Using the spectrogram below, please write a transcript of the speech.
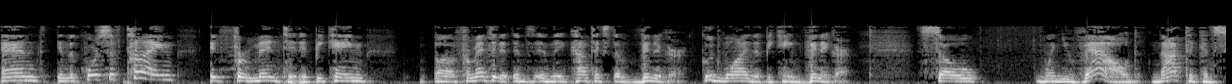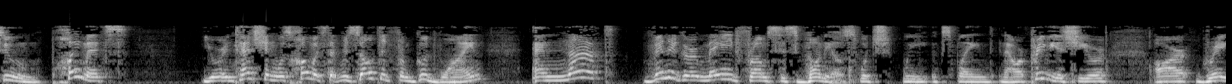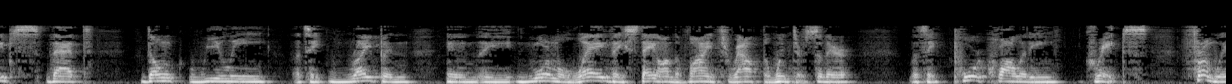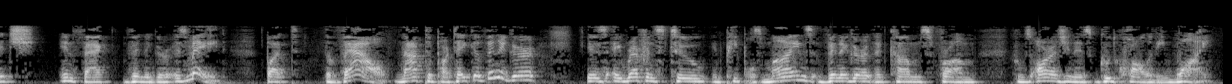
and in the course of time, it fermented. It became uh, fermented in, in, the context of vinegar, good wine that became vinegar. So, when you vowed not to consume chometz, your intention was chometz that resulted from good wine, and not vinegar made from sisvonios, which we explained in our previous year, are grapes that don't really, let's say, ripen in the normal way. They stay on the vine throughout the winter. So they're, let's say, poor quality grapes from which, in fact, vinegar is made. But the vow not to partake of vinegar is a reference to, in people's minds, vinegar that comes from, whose origin is good quality wine.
